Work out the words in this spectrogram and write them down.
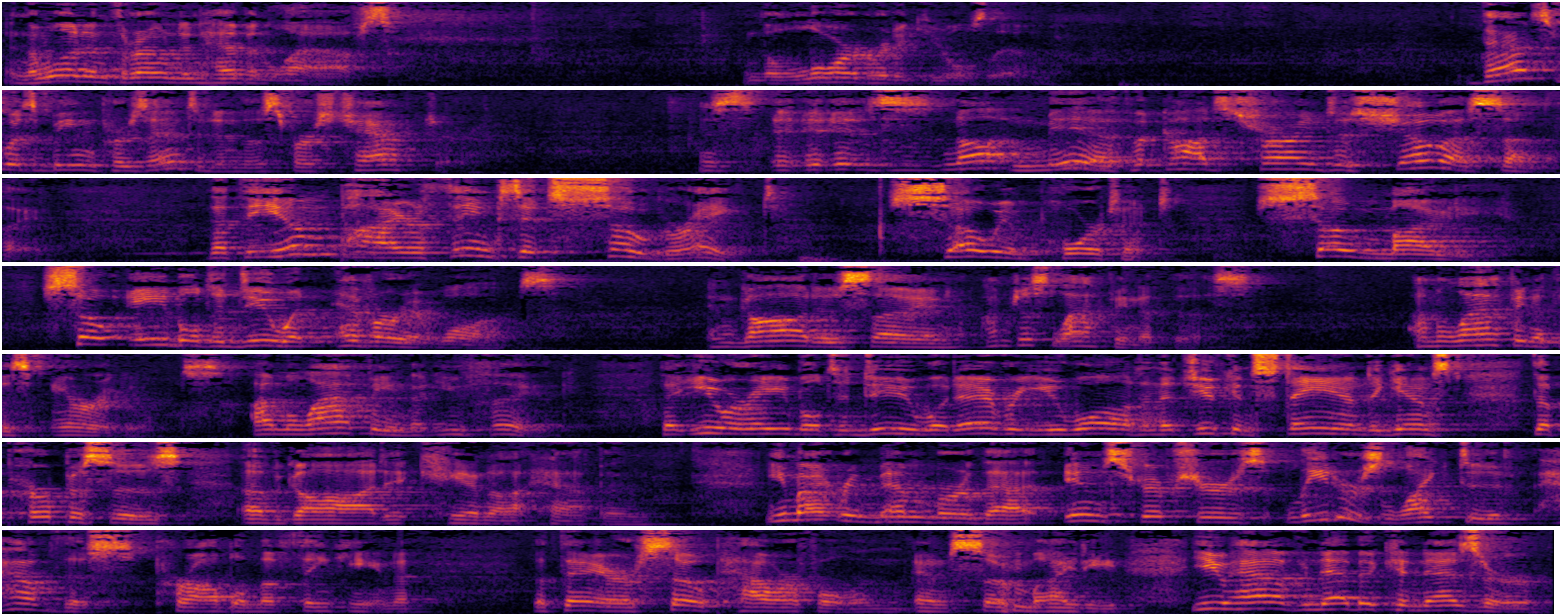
And the one enthroned in heaven laughs. And the Lord ridicules them. That's what's being presented in this first chapter. It's, it's not myth, but God's trying to show us something. That the empire thinks it's so great, so important, so mighty, so able to do whatever it wants. And God is saying, I'm just laughing at this. I'm laughing at this arrogance. I'm laughing that you think that you are able to do whatever you want and that you can stand against the purposes of God. It cannot happen. You might remember that in scriptures, leaders like to have this problem of thinking that they are so powerful and, and so mighty. You have Nebuchadnezzar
